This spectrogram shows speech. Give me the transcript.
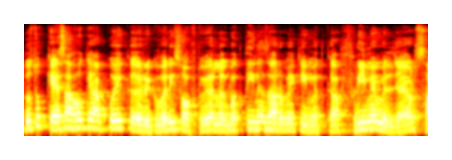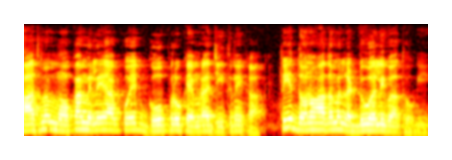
दोस्तों, कैसा हो कि आपको एक रिकवरी सॉफ्टवेयर लगभग तीन हज़ार रुपये कीमत का फ्री में मिल जाए और साथ में मौका मिले आपको एक गो प्रो कैमरा जीतने का तो ये दोनों हाथों में लड्डू वाली बात होगी।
